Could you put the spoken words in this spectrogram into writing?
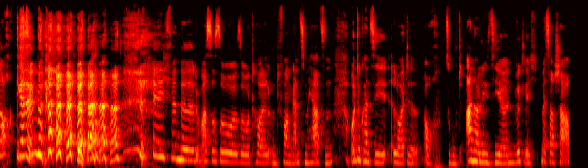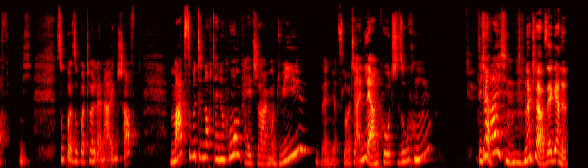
Doch, ich Gerne. finde, ich finde, du machst es so, so toll und von ganzem Herzen. Und du kannst die Leute auch so gut analysieren, wirklich messerscharf. Finde ich super, super toll, deine Eigenschaft. Magst du bitte noch deine Homepage sagen und wie, wenn jetzt Leute einen Lerncoach suchen, dich Ja. erreichen? Na klar, sehr gerne.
